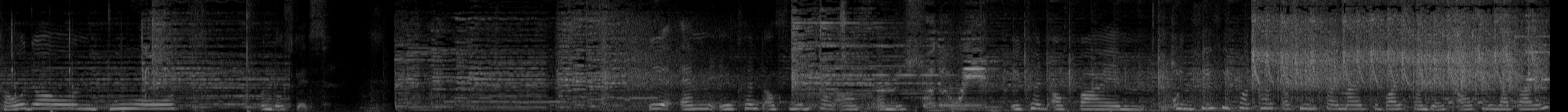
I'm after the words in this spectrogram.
Showdown, Duo und los geht's. Ihr, ähm, ihr könnt auf jeden Fall auch ähm, ich, Ihr könnt auch beim King Fifi Podcast auf jeden Fall mal vorbeischauen. Der ist auch mega geil.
